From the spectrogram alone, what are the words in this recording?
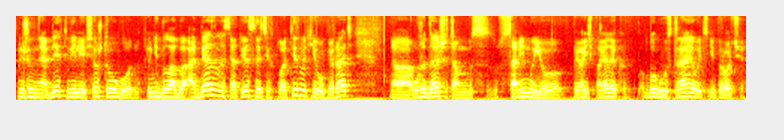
режимный объект ввели, все что угодно. И у них была бы обязанность, ответственность эксплуатировать ее, убирать, а, уже дальше там с, самим ее приводить в порядок, благоустраивать и прочее.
